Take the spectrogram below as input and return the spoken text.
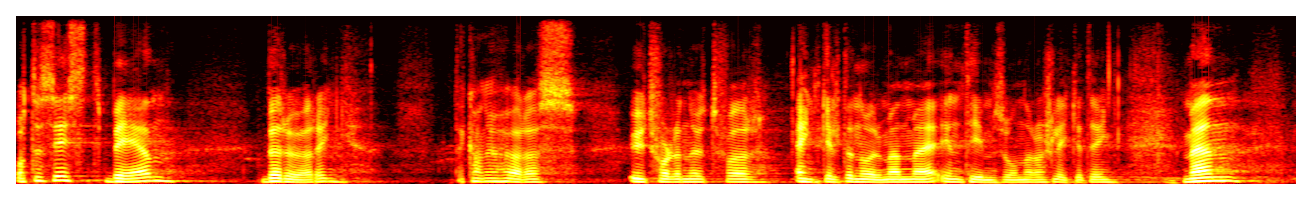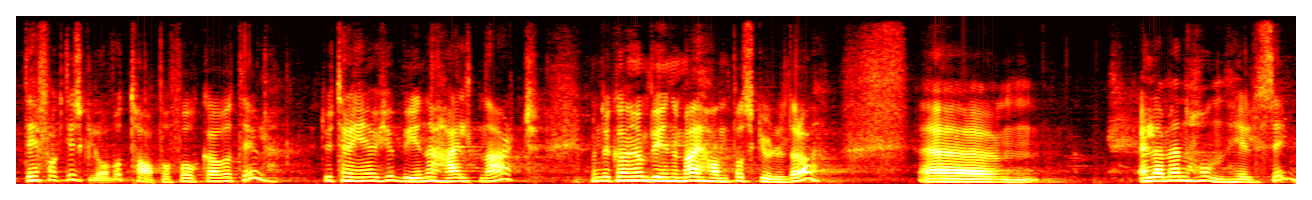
Og til sist be en berøring. Det kan jo høres utfordrende ut for enkelte nordmenn med intimsoner og slike ting. Men det er faktisk lov å ta på folk av og til. Du trenger jo ikke begynne helt nært, men du kan jo begynne med ei hånd på skuldra. Eh, eller med en håndhilsing.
